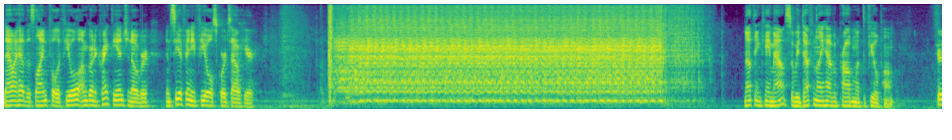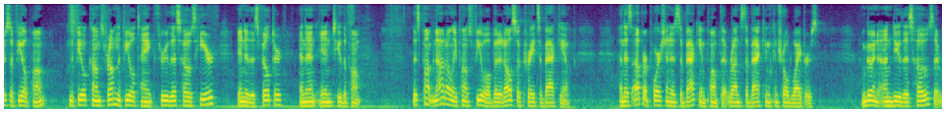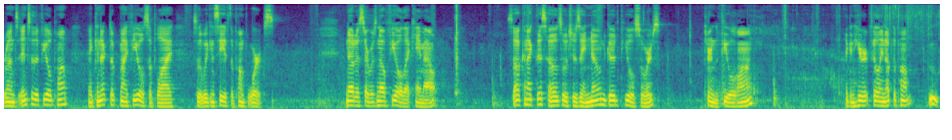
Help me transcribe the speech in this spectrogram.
Now I have this line full of fuel, I'm going to crank the engine over and see if any fuel squirts out here. Nothing came out, so we definitely have a problem with the fuel pump. Here's the fuel pump. The fuel comes from the fuel tank through this hose here, into this filter, and then into the pump. This pump not only pumps fuel, but it also creates a vacuum. And this upper portion is the vacuum pump that runs the vacuum controlled wipers. I'm going to undo this hose that runs into the fuel pump and connect up my fuel supply so that we can see if the pump works. Notice there was no fuel that came out. So I'll connect this hose, which is a known good fuel source. Turn the fuel on. I can hear it filling up the pump. Ooh.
